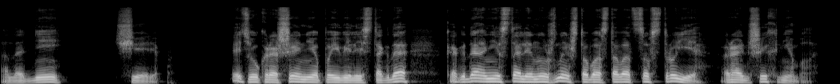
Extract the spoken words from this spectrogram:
а над ней череп. Эти украшения появились тогда, когда они стали нужны, чтобы оставаться в струе, раньше их не было.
